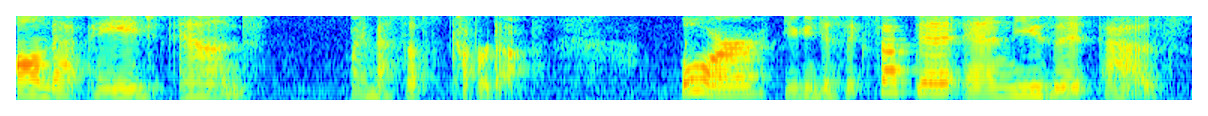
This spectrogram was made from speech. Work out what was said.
on that page and my mess ups covered up. Or you can just accept it and use it as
